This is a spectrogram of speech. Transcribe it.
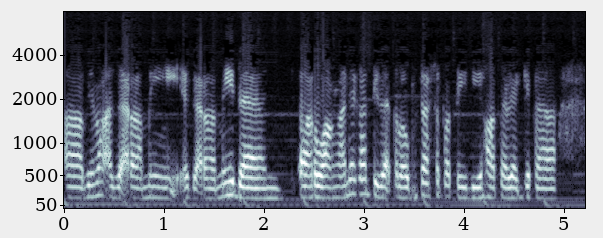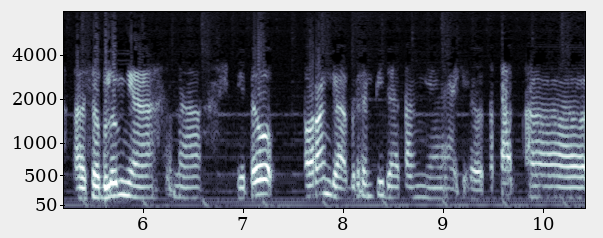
uh, memang agak ramai agak ramai dan uh, ruangannya kan tidak terlalu besar seperti di hotel yang kita uh, sebelumnya. Nah itu orang nggak berhenti datangnya gitu. Tetap uh,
